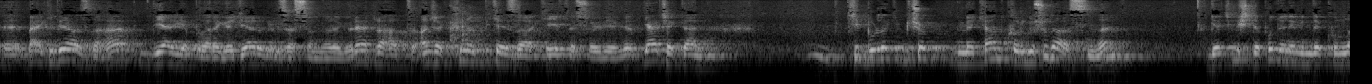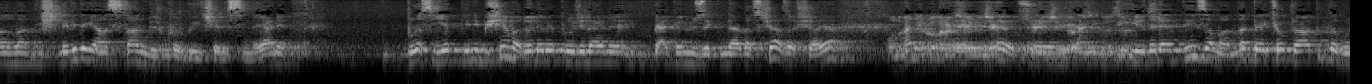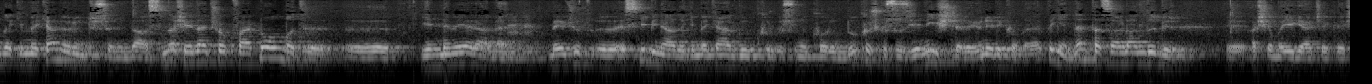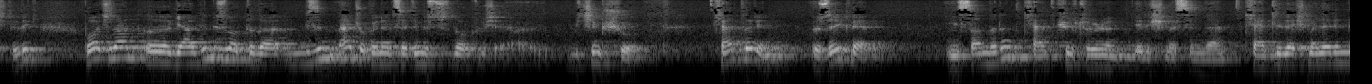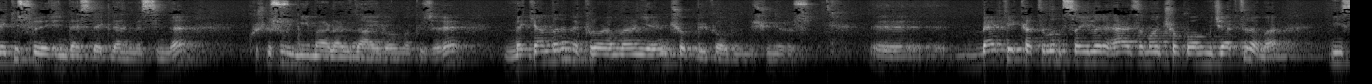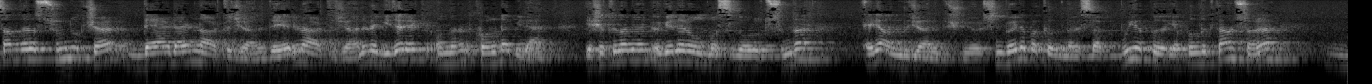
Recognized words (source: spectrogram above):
e, belki biraz daha diğer yapılara göre, diğer organizasyonlara göre rahattı. Ancak şunu bir kez daha keyifle söyleyebilirim. Gerçekten ki buradaki birçok mekan kurgusu da aslında geçmiş depo döneminde kullanılan işlevi de yansıtan bir kurgu içerisinde. Yani burası yepyeni bir şey var. Öyle bir projelerini belki önümüzdeki günlerde açacağız aşağıya. Onu hani, olarak söyleyecek. Evet, süreci e, yani irdelendiği zaman da pek çok rahatlıkla buradaki mekan örüntüsünün de aslında şeyden çok farklı olmadığı e, yenilemeye rağmen hı hı. mevcut e, eski binadaki mekan kurgusunun korunduğu kuşkusuz yeni işlere yönelik olarak da yeniden tasarlandığı bir e, aşamayı gerçekleştirdik. Bu açıdan e, geldiğimiz noktada bizim en çok önemsediğimiz nokta, şey, biçim şu. Kentlerin özellikle insanların kent kültürünün gelişmesinde, kentlileşmelerindeki sürecin desteklenmesinde kuşkusuz mimarlar da dahil olmak üzere mekanların ve programların yerinin çok büyük olduğunu düşünüyoruz. Ee, belki katılım sayıları her zaman çok olmayacaktır ama insanlara sundukça değerlerinin artacağını, değerin artacağını ve giderek onların korunabilen, yaşatılabilen ögeler olması doğrultusunda ele alınacağını düşünüyoruz. Şimdi böyle bakıldığında mesela bu yapı yapıldıktan sonra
